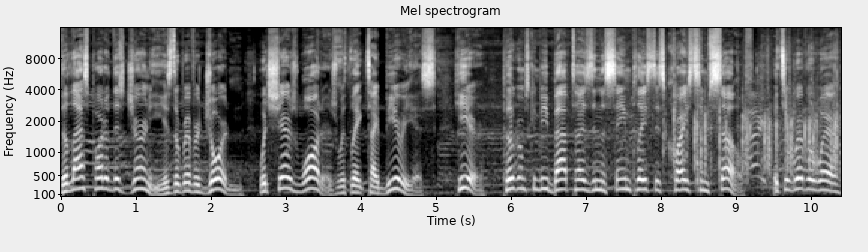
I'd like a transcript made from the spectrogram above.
The last part of this journey is the River Jordan, which shares waters with Lake Tiberias. Here, pilgrims can be baptized in the same place as Christ himself. It's a river where,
